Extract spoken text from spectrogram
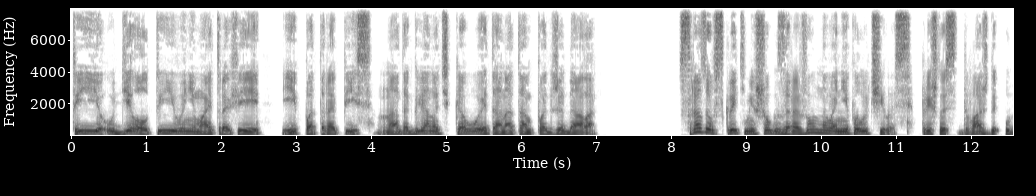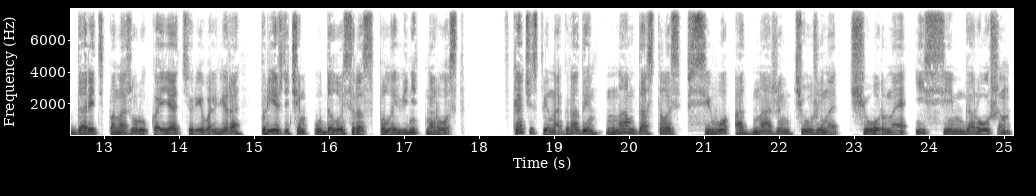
ты ее уделал, ты и вынимай трофеи. И поторопись, надо глянуть, кого это она там поджидала. Сразу вскрыть мешок зараженного не получилось. Пришлось дважды ударить по ножу рукоятью револьвера, прежде чем удалось располовинить нарост. В качестве награды нам досталась всего одна жемчужина, черная, и семь горошин.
